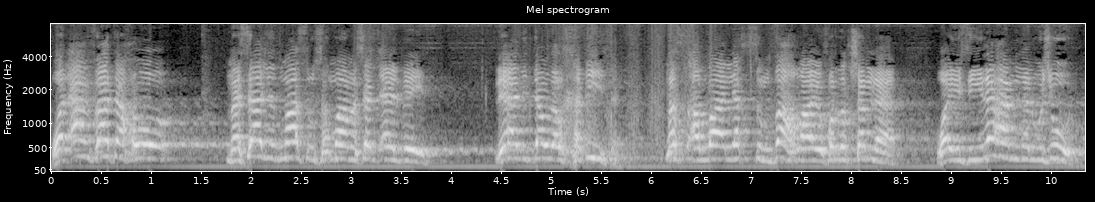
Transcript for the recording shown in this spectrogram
والآن فتحوا مساجد مصر وسموها مساجد آل البيت لهذه الدولة الخبيثة. نسأل الله أن يقسم ظهرها ويفرق شملها ويزيلها من الوجود.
